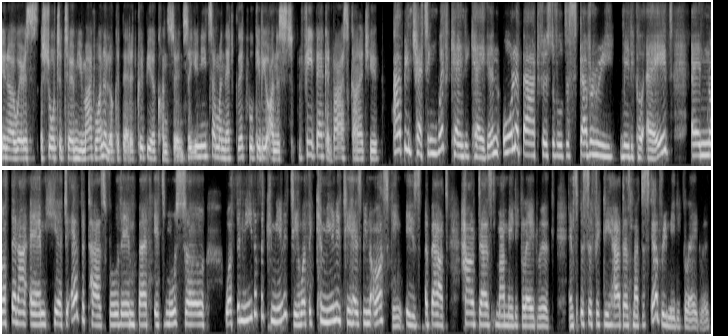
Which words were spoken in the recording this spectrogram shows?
You know, whereas a shorter term, you might want to look at that. It could be a concern. So you need someone that, that will give you honest feedback, advice, guide you. I've been chatting with Candy Kagan all about, first of all, discovery medical aids. And not that I am here to advertise for them, but it's more so what the need of the community, and what the community has been asking is about how does my medical aid work? And specifically, how does my discovery medical aid work?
